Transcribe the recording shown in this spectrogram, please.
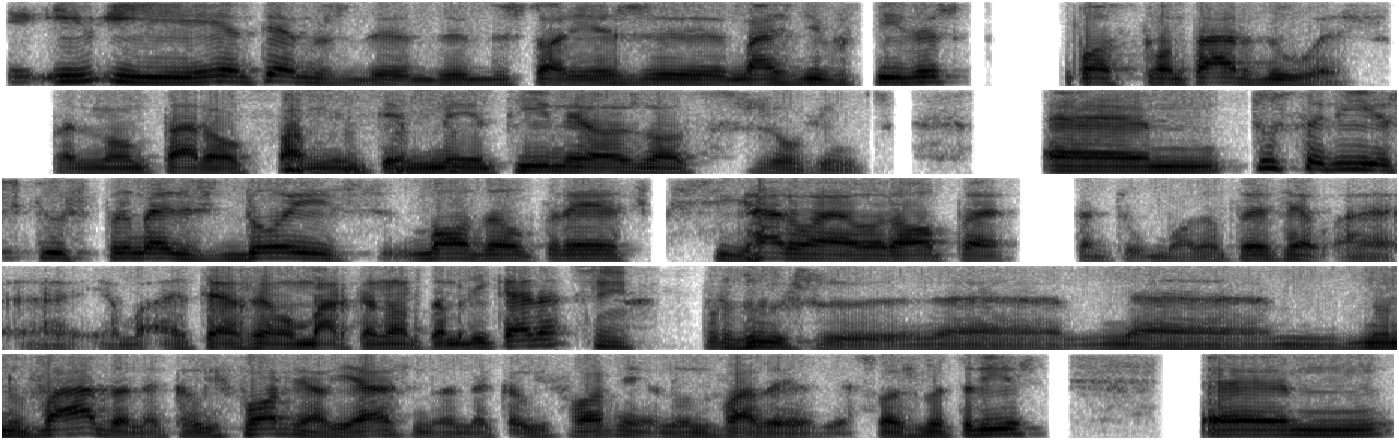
E, e, em termos de, de, de, histórias mais divertidas, posso contar duas, para não estar a ocupar muito tempo nem a ti nem aos nossos ouvintes. Um, tu sabias que os primeiros dois Model 3 que chegaram à Europa Portanto, o Model 3 é, é, é a Tesla é uma marca norte-americana, produz eh, na, na, no Nevada, na Califórnia, aliás, na, na Califórnia, no Nevada é só as baterias, um,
